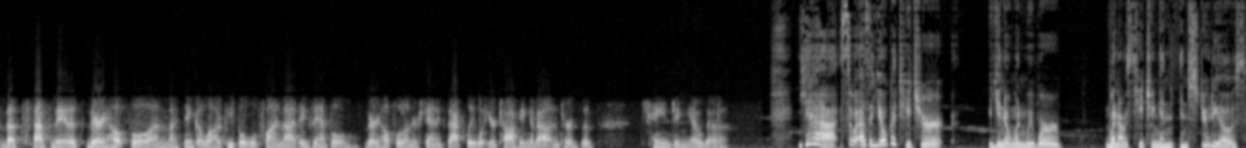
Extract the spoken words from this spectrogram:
That's fascinating. That's very helpful. And I think a lot of people will find that example very helpful to understand exactly what you're talking about in terms of changing yoga. Yeah. So as a yoga teacher, you know, when we were when I was teaching in, in studios,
